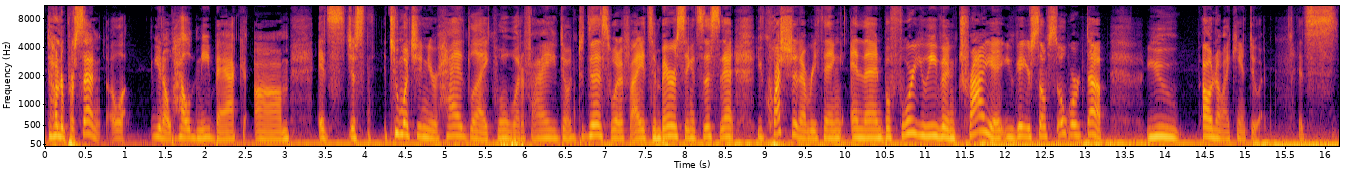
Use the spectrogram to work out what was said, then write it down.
100%. You know, held me back. Um, it's just too much in your head. Like, well, what if I don't do this? What if I? It's embarrassing. It's this, that. You question everything, and then before you even try it, you get yourself so worked up. You, oh no, I can't do it. It's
